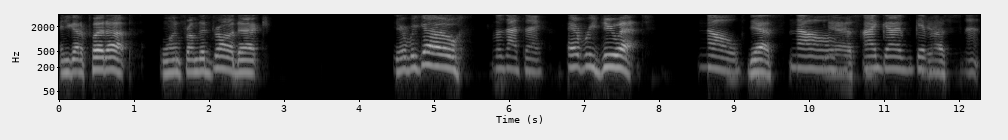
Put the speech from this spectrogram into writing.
and you got to put up one from the draw deck. Here we go. What does that say? Every duet. No, Yes. no. Yes. I gotta give Yes. up.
